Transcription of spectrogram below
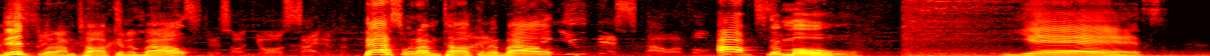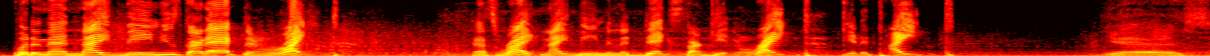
This is what I'm talking about. Monsters on your side of the That's what I'm talking about. giving you this powerful Optimal. Yes. Put in that night beam, you start acting right. That's right. Night beam in the deck start getting right. Get it tight. Yes.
